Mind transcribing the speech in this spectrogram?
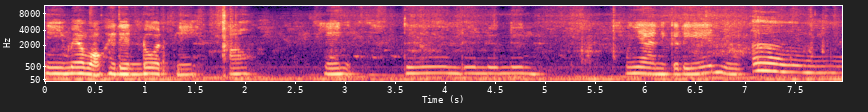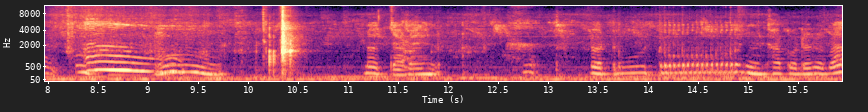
นี่แม่บอกให้เดินโดดนี่ เอาเล่นดืนดืนดืนดืนบางอย่างนี่ก็เด่นอยู่อืมอืมอืมโดดจะได้หน โดดรูดรูดครับโดดโดดโดดว่า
